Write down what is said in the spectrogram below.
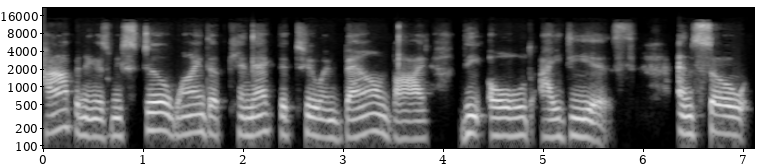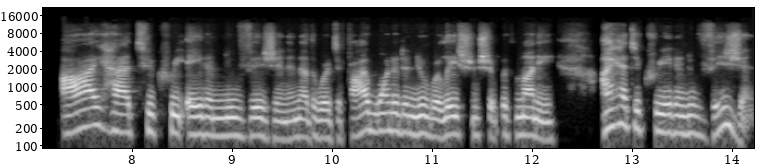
happening is we still wind up connected to and bound by the old ideas. And so I had to create a new vision. In other words, if I wanted a new relationship with money, I had to create a new vision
